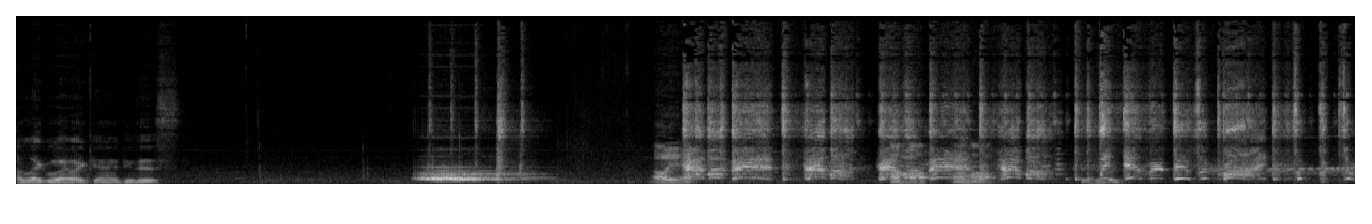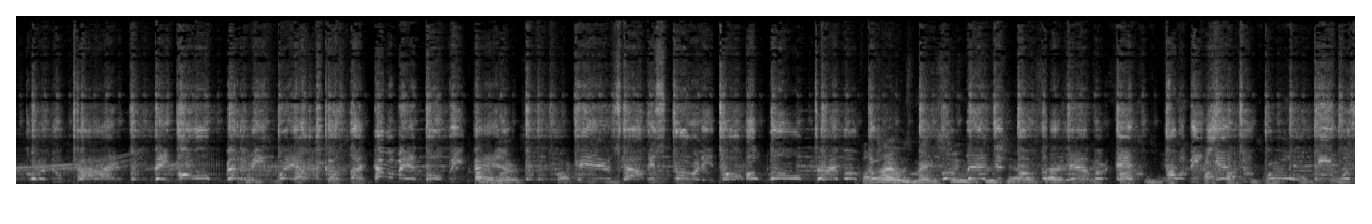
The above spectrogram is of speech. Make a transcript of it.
I'm like, what? like, can I do this? Oh yeah. Uh huh. Uh huh. Here's how it started a long time ago. I was mainstream with three He was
